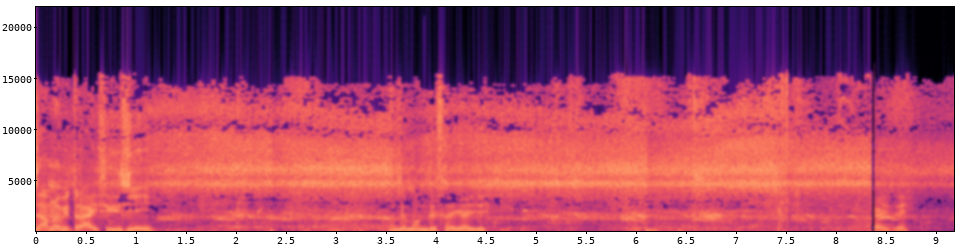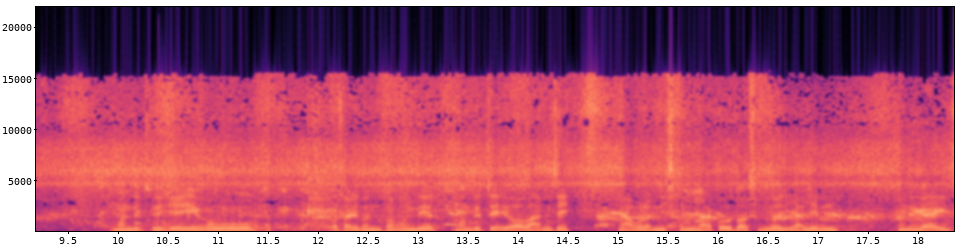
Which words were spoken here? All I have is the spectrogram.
जाम न भित्र आइसकेपछि। अझै मन्दिर छ है गाइजी गाइज है मन्दिर चाहिँ यही हो। पछाडि पनि छ मन्दिर। मन्दिर चाहिँ यही हो। अब हामी चाहिँ यहाँबाट निस्किनु लागेको दर्शन गरिहाल्यौँ होइन गाइज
